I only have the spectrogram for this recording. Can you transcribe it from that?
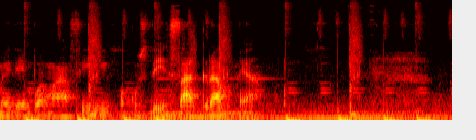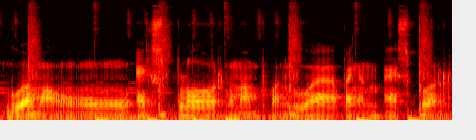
media informasi fokus di Instagram ya. Gue mau explore kemampuan gue pengen explore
